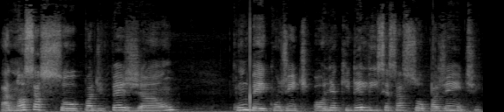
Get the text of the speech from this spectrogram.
a nossa sopa de feijão com bacon. Gente, olha que delícia essa sopa, gente.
